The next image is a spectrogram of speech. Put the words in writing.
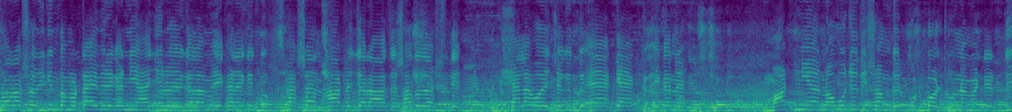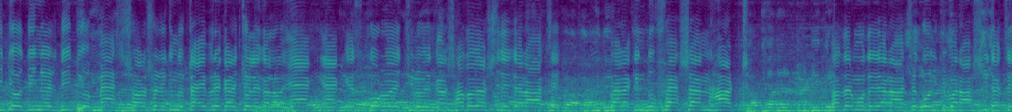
সরাসরি কিন্তু আমরা টাই ব্রেকার নিয়ে হাজির হয়ে গেলাম। এখানে কিন্তু ফ্যাশন হাট যারা আছে সাতজার্সিতে খেলা হয়েছে কিন্তু এক এক। এখানে মাঠ নিয়ে নবজ্যোতি সংঘের ফুটবল টুর্নামেন্টের দ্বিতীয় দিনের দ্বিতীয় ম্যাচ সরাসরি কিন্তু টাই ব্রেকারে চলে গেল। এক এক স্কোর হয়েছিল। এখানে সাতজার্সিতে যারা আছে, তারা কিন্তু ফ্যাশন হাট তাদের মধ্যে যারা আছে গোলকিপার আশিক আছে,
